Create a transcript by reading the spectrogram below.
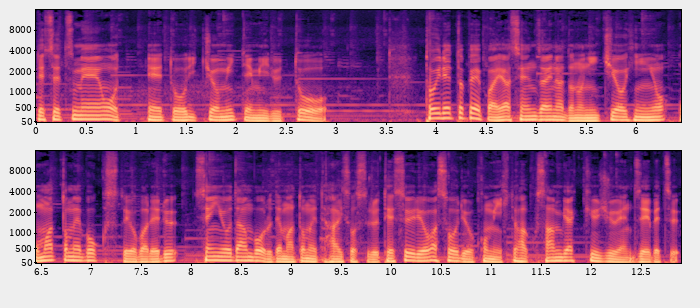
で説明を、えーと、一応見てみるとトイレットペーパーや洗剤などの日用品をおまとめボックスと呼ばれる専用段ボールでまとめて配送する手数料は送料込み1箱390円税別。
